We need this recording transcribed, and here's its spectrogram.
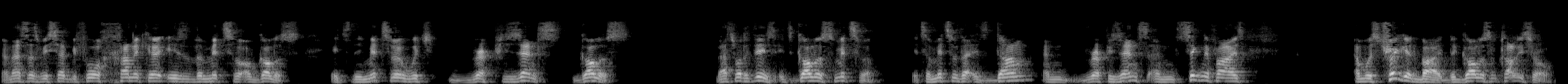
And that's as we said before, Chanukah is the mitzvah of Golus. It's the mitzvah which represents Golus. That's what it is. It's Golus mitzvah. It's a mitzvah that is done and represents and signifies and was triggered by the Golus of Klal Yisrael.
